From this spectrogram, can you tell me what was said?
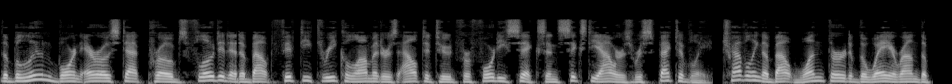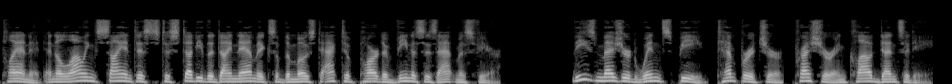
The balloon-borne aerostat probes floated at about 53 km altitude for 46 and 60 hours respectively, traveling about one-third of the way around the planet and allowing scientists to study the dynamics of the most active part of Venus's atmosphere. These measured wind speed, temperature, pressure and cloud density.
